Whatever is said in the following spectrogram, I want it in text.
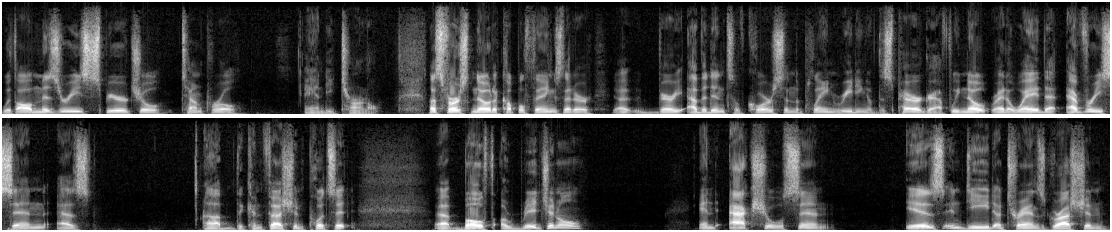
with all miseries, spiritual, temporal, and eternal. Let's first note a couple things that are uh, very evident, of course, in the plain reading of this paragraph. We note right away that every sin, as uh, the confession puts it, uh, both original and actual sin is indeed a transgression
